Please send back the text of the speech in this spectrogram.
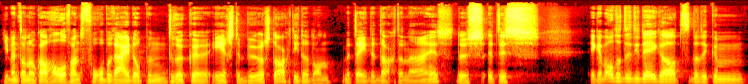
je bent dan ook al half aan het voorbereiden op een drukke eerste beursdag. Die er dan meteen de dag daarna is. Dus het is... Ik heb altijd het idee gehad dat ik hem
